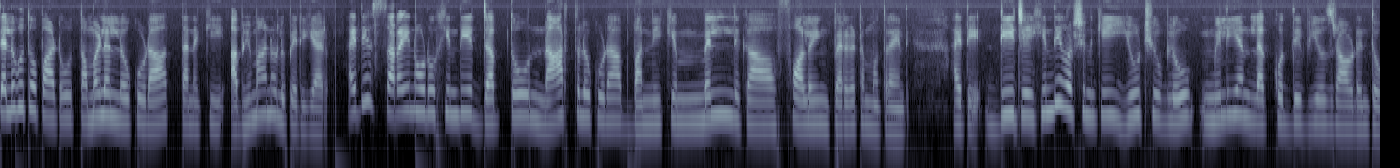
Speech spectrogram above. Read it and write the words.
తెలుగుతో పాటు తమిళంలో కూడా తనకి అభిమానులు పెరిగారు. అయితే సరైనోడు హిందీ డబ్తో నార్త్లో కూడా బన్నీకి మెల్లిగా ఫాలోయింగ్ పెరగటం మొదలైంది. అయితే డీజే హిందీ వర్షన్కి యూట్యూబ్లో మిలియన్ల కొద్ది వ్యూస్ రావడంతో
